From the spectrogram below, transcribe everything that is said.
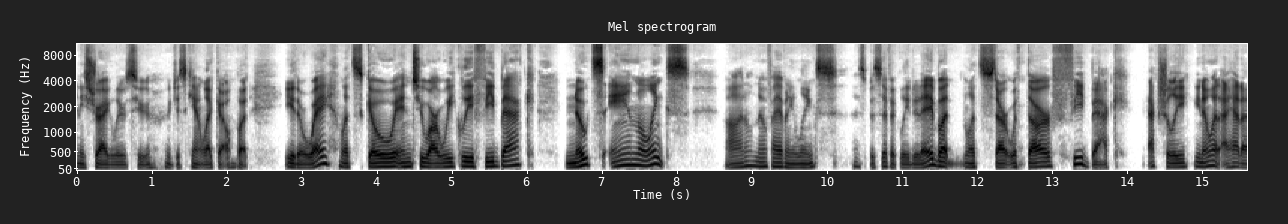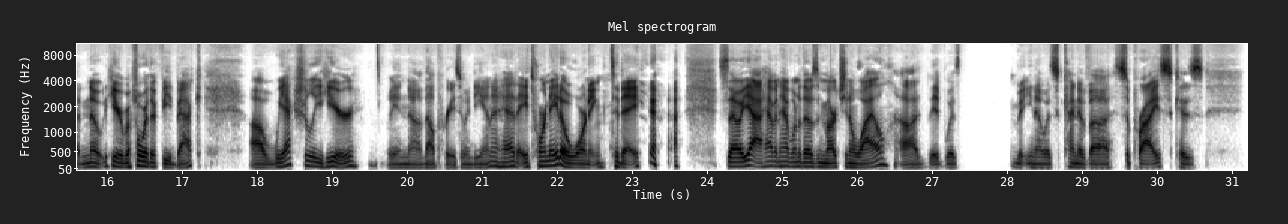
any stragglers who who just can't let go. But either way, let's go into our weekly feedback, notes, and the links. Uh, I don't know if I have any links specifically today, but let's start with our feedback. Actually, you know what? I had a note here before the feedback. Uh, we actually here in uh, Valparaiso, Indiana, had a tornado warning today. so yeah, I haven't had one of those in March in a while. Uh, it was, you know, it's kind of a surprise because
